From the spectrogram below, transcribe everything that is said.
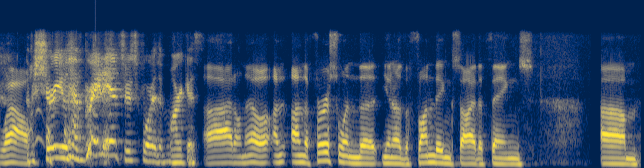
wow. I'm sure you have great answers for them marquess. I don't know. On, on the first one the you know the funding side of things um,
